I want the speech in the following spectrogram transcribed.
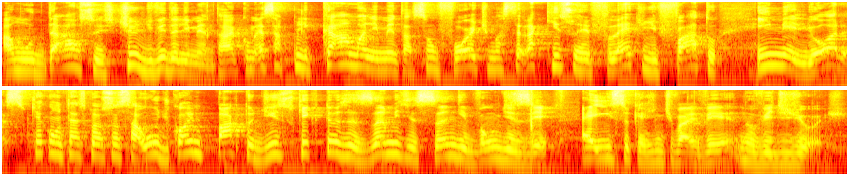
a mudar o seu estilo de vida alimentar, começa a aplicar uma alimentação forte, mas será que isso reflete de fato em melhoras? O que acontece com a sua saúde? Qual é o impacto disso? O que, que teus exames de sangue vão dizer? É isso que a gente vai ver no vídeo de hoje.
